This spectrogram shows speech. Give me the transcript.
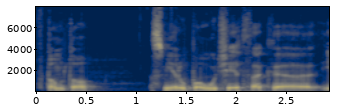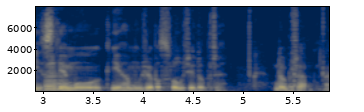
v tomto směru poučit, tak eh, jistě mhm. mu kniha může posloužit dobře. Dobře, eh,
